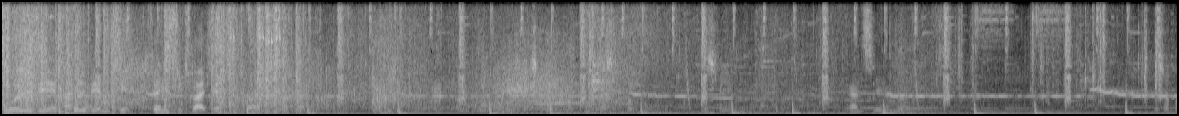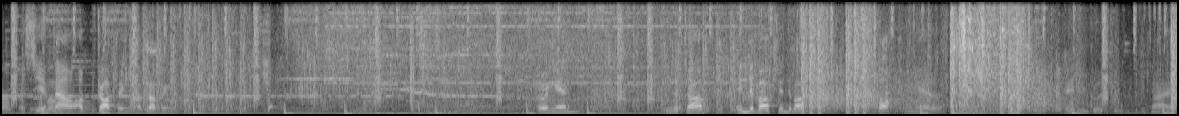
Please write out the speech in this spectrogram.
Fully beam, fully beam. 26 right, 26 right. Can't see him, bro. I see him now. I'm dropping, I'm dropping. Going in. In the top. In the box, in the box. Fucking hell. Hitting good. Nice.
